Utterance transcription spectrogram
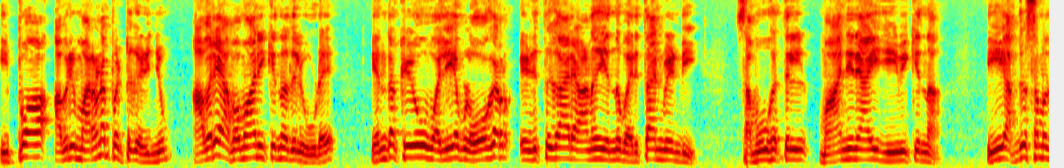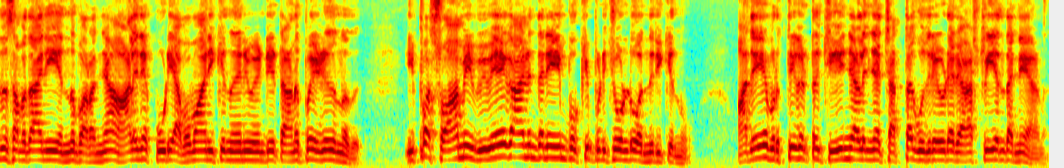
ഇപ്പോൾ അവർ മരണപ്പെട്ട് കഴിഞ്ഞും അവരെ അപമാനിക്കുന്നതിലൂടെ എന്തൊക്കെയോ വലിയ വ്ളോഗർ എഴുത്തുകാരാണ് എന്ന് വരുത്താൻ വേണ്ടി സമൂഹത്തിൽ മാന്യനായി ജീവിക്കുന്ന ഈ അബ്ദുസമദ് സമദാനി എന്ന് പറഞ്ഞ ആളിനെ കൂടി അപമാനിക്കുന്നതിന് വേണ്ടിയിട്ടാണ് ഇപ്പോൾ എഴുതുന്നത്. ഇപ്പോൾ സ്വാമി വിവേകാനന്ദനെയും പൊക്കിപ്പിടിച്ചുകൊണ്ട് വന്നിരിക്കുന്നു. അതേ വൃത്തികെട്ട് ചീഞ്ഞളിഞ്ഞ ചത്ത കുതിരയുടെ രാഷ്ട്രീയം തന്നെയാണ്.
